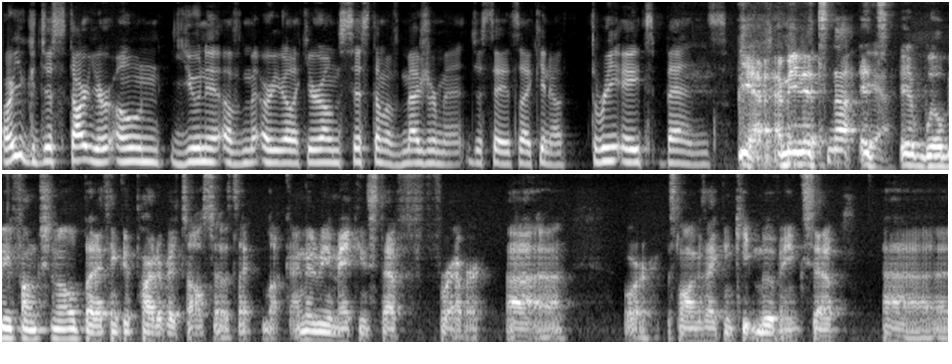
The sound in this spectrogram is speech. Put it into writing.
Or you could just start your own unit of, me- or you're like your own system of measurement. Just say it's like you know three eighths bends. Yeah, I mean it's not it's Yeah. it will be functional, but I think that part of it's also it's like look, I'm going to be making stuff forever, uh, or as long as I can keep moving. So uh,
